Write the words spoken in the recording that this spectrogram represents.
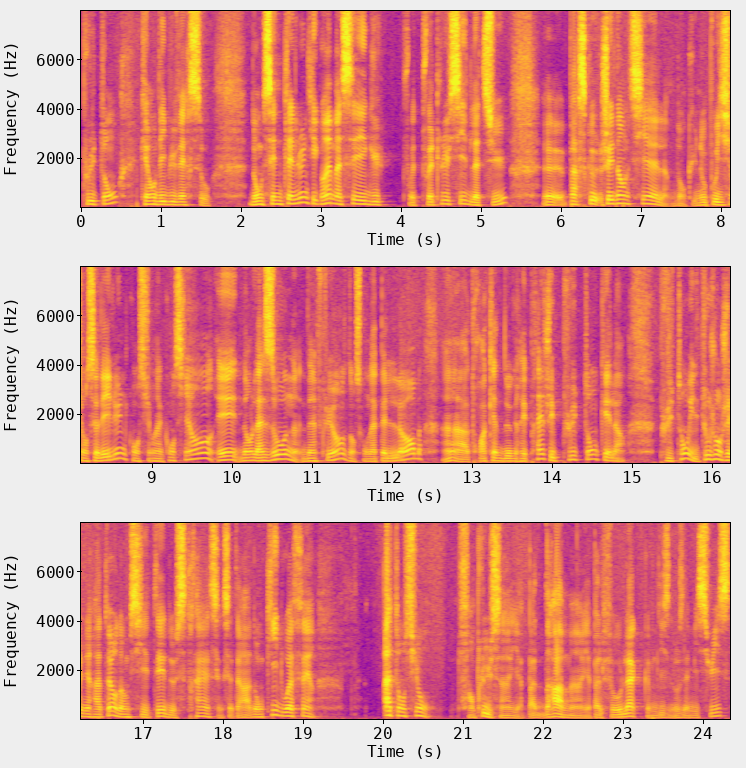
Pluton qui est en début verso. Donc c'est une pleine lune qui est quand même assez aiguë. Il faut être, faut être, lucide là-dessus, euh, parce que j'ai dans le ciel donc une opposition Soleil-Lune, conscient-inconscient, et dans la zone d'influence, dans ce qu'on appelle l'orbe, hein, à 3-4 degrés près, j'ai Pluton qui est là. Pluton, il est toujours générateur d'anxiété, de stress, etc. Donc qui doit faire attention sans plus, hein, il n'y a pas de drame, hein, il n'y a pas le feu au lac, comme disent nos amis suisses.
